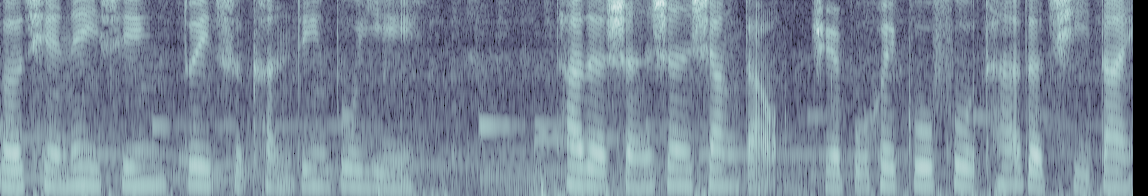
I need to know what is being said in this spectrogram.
而且内心对此肯定不疑。他的神圣向导绝不会辜负他的期待。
